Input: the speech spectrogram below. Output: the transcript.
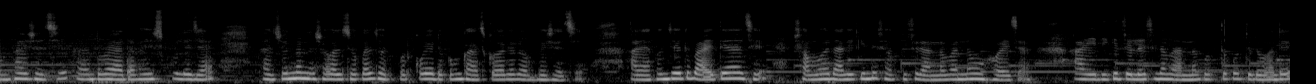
অভ্যাস আছে, কারণ তোমার দাদা ভাই স্কুলে যায়, তার জন্য না সকাল সকাল ঝটপট করে এরকম কাজ করার অভ্যাস আছে। আর এখন যেহেতু বাড়িতে আছে, সময়ের আগে কিন্তু সব কিছু রান্নাবান্নাও হয়ে যায়। আর এদিকে চলে এসেছিলাম রান্না করতে করতে তোমাদের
